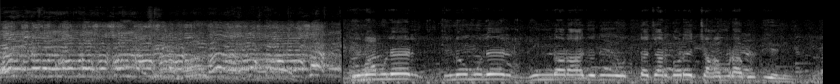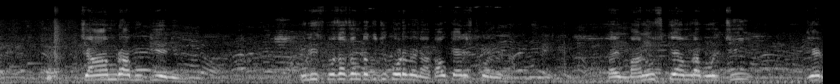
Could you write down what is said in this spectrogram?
এই তৃণমূল কংগ্রেসের সন্ত্রাসের বিরুদ্ধে সমস্ত মানুষ এক। তৃণমূলের তৃণমূলের গুন্ডারা যদি অত্যাচার করে চামড়া গুটিয়ে নিন। চামড়া গুটিয়ে নিন। পুলিশ প্রশাসন তো কিছু করবে না কাউকে অ্যারেস্ট করবে না। তাই মানুষকে আমরা বলছি যে এর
